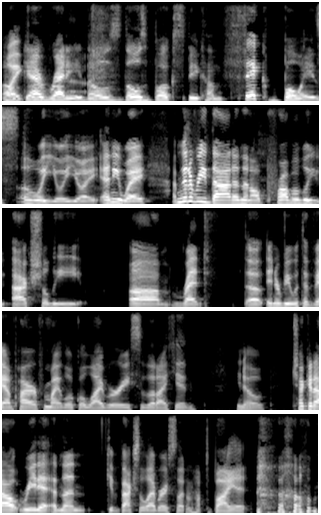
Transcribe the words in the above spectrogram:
Oh, like- get ready. Those those books become thick boys. Oh, yo, yo. Anyway, I'm gonna read that, and then I'll probably actually um, rent the interview with the vampire from my local library so that I can, you know, check it out, read it, and then give it back to the library so I don't have to buy it. Um,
